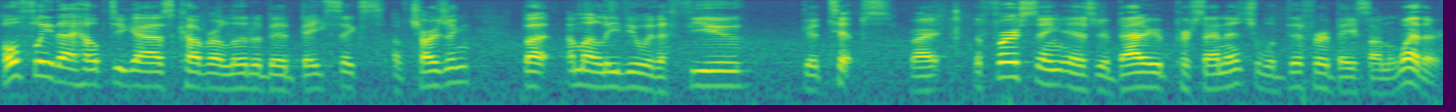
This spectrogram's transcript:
Hopefully that helped you guys cover a little bit basics of charging, but I'm gonna leave you with a few good tips, right? The first thing is your battery percentage will differ based on weather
